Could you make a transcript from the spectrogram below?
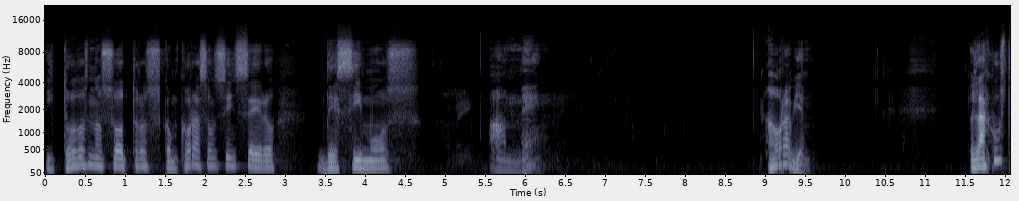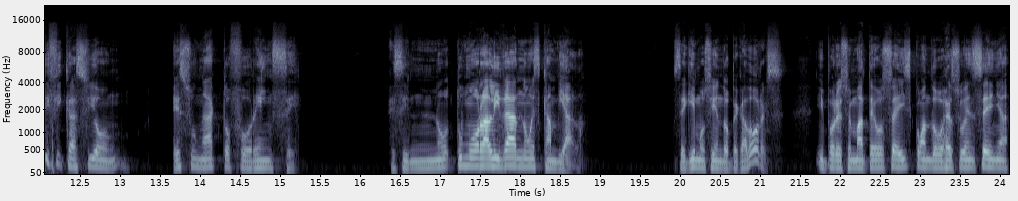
y todos nosotros con corazón sincero decimos amén. Ahora bien, la justificación es un acto forense es decir, no, tu moralidad no es cambiada. Seguimos siendo pecadores. Y por eso en Mateo 6, cuando Jesús enseña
